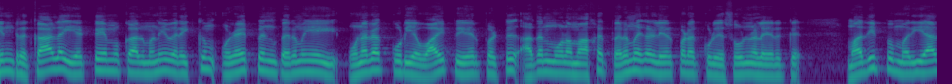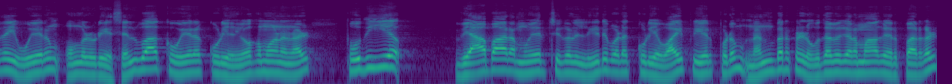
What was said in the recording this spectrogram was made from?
இன்று காலை எட்டே முக்கால் மணி வரைக்கும் உழைப்பின் பெருமையை உணரக்கூடிய வாய்ப்பு ஏற்பட்டு அதன் மூலமாக பெருமைகள் ஏற்படக்கூடிய சூழ்நிலை இருக்குது மதிப்பு மரியாதை உயரும். உங்களுடைய செல்வாக்கு உயரக்கூடிய யோகமான நாள். புதிய வியாபார முயற்சிகளில் ஈடுபடக்கூடிய வாய்ப்பு ஏற்படும். நண்பர்கள் உதவிகரமாக இருப்பார்கள்.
